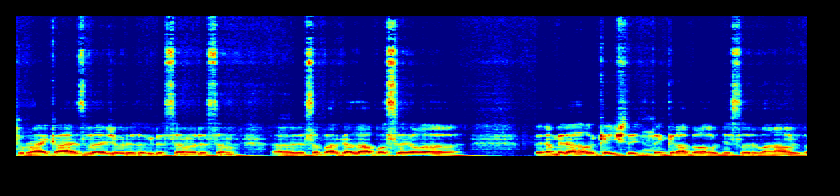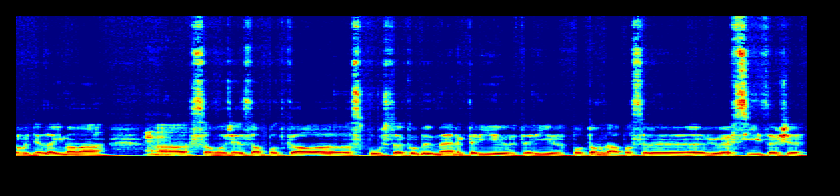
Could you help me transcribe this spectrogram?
turnaj KSV, že, kde, kde, jsem, kde, jsem, eh, kde jsem párkrát zápasil. eh, Pyramida Hellcage teď tenkrát byla hodně sledovaná, ho- hodně zajímavá. A samozřejmě jsem tam potkal eh, spoustu jakoby jmén, který, který potom zápasili v UFC, takže,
